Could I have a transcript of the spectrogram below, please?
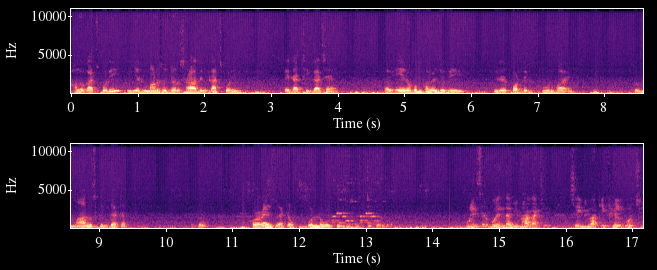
ভালো কাজ করি নিজের মানুষের জন্য সারাদিন কাজ করি এটা ঠিক আছে। তবে এরকমভাবে যদি দিনের পর দিন খুন হয় তো মানুষ কিন্তু একটা একটা ওরারাইজ একটা গণ্ডগোল কিন্তু সৃষ্টি করবে। পুলিশের গোয়েন্দা বিভাগ আছে সেই বিভাগ কি ফেল করছে?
